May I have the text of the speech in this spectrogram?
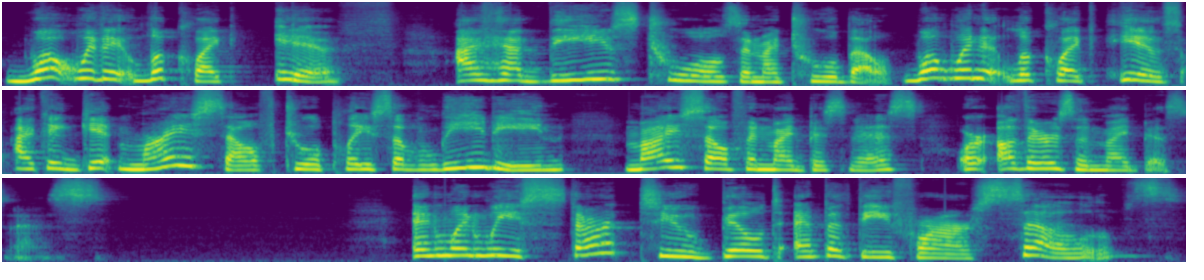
What would it look like if I had these tools in my tool belt. What would it look like if I could get myself to a place of leading myself in my business or others in my business? And when we start to build empathy for ourselves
